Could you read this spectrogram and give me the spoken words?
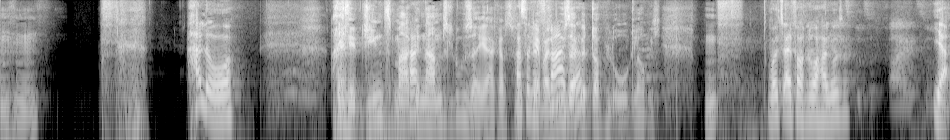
Mhm. Hallo, Eine Jeansmarke Ha- namens Loser, ja, gab's Hast du wirklich. eine Aber Loser mit Doppel-O, glaube ich. wolltest einfach nur Hallo sagen? Ja,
